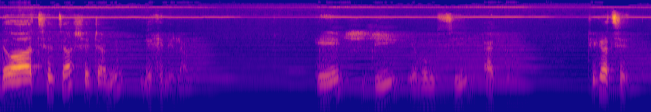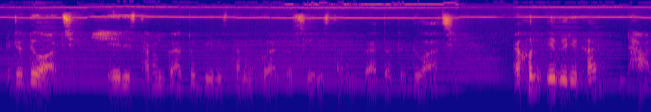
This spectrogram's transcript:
দেওয়া আছে যা, সেটা আমি লিখে নিলাম। এ বি এবং সি এত। ঠিক আছে? এটা দেওয়া আছে। এর স্থানাঙ্ক এত বি এর স্থানাঙ্ক এত সি এর স্থানাঙ্ক এত এত দেওয়া আছে। এখন এ বি রেখার ঢাল।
